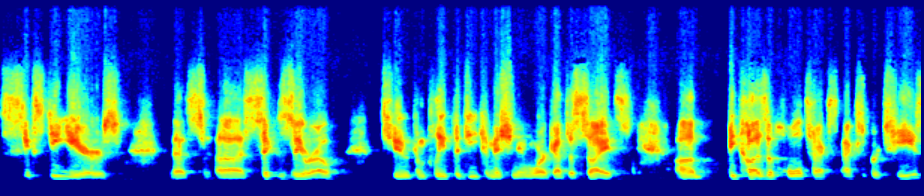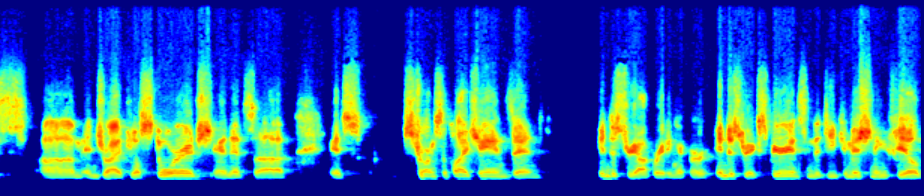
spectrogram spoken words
60 years, that's uh, six zero, to complete the decommissioning work at the sites. Um, because of Holtec's expertise um, in dry fuel storage and its uh, its strong supply chains and industry operating or industry experience in the decommissioning field,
